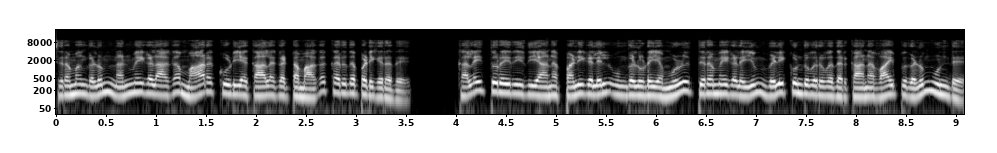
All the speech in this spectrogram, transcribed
சிரமங்களும் நன்மைகளாக மாறக்கூடிய காலகட்டமாக கருதப்படுகிறது. கலைத்துறை ரீதியான பணிகளில் உங்களுடைய முழு திறமைகளையும் வெளிக்கொண்டு வருவதற்கான வாய்ப்புகளும் உண்டு.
